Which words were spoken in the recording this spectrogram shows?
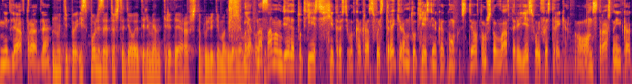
Не для автора, а для... Ну, типа, используя то, что делает элемент 3D, чтобы люди могли в нем Нет, работать. на самом деле тут есть хитрости. Вот как раз с FaceTracker'ом тут есть некая тонкость. Дело в том, что в авторе есть свой face tracker. Он страшный как...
